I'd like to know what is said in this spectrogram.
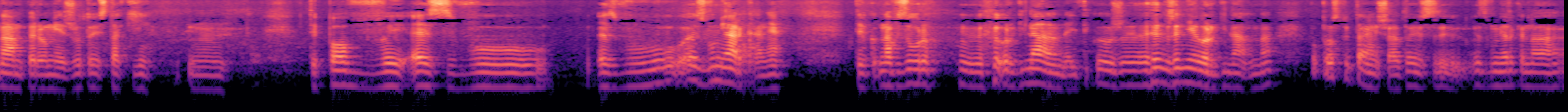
na amperomierzu. To jest taki mm, typowy SW SW, SW miarka, nie? Tylko na wzór y, oryginalnej, tylko że, że nie oryginalna, po prostu tańsza. To jest y, SW miarka na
